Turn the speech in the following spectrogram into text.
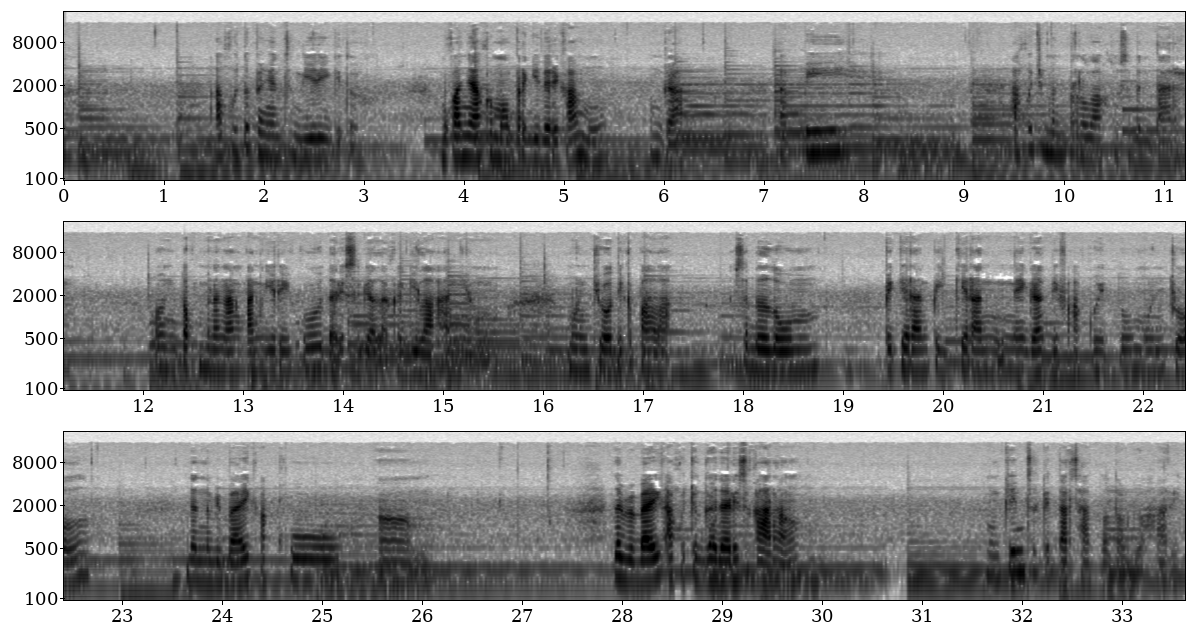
aku tuh pengen sendiri gitu. Bukannya aku mau pergi dari kamu enggak. Tapi aku cuma perlu waktu sebentar untuk menenangkan diriku dari segala kegilaan yang muncul di kepala sebelum pikiran-pikiran negatif aku itu muncul. Dan lebih baik aku um, lebih baik aku cegah dari sekarang. Mungkin sekitar satu atau dua hari.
